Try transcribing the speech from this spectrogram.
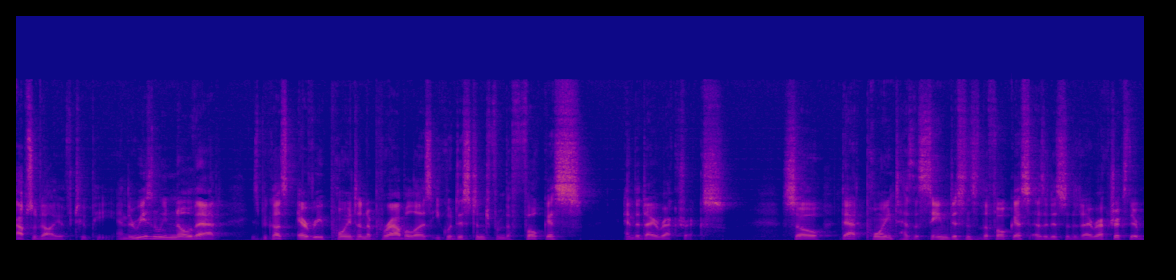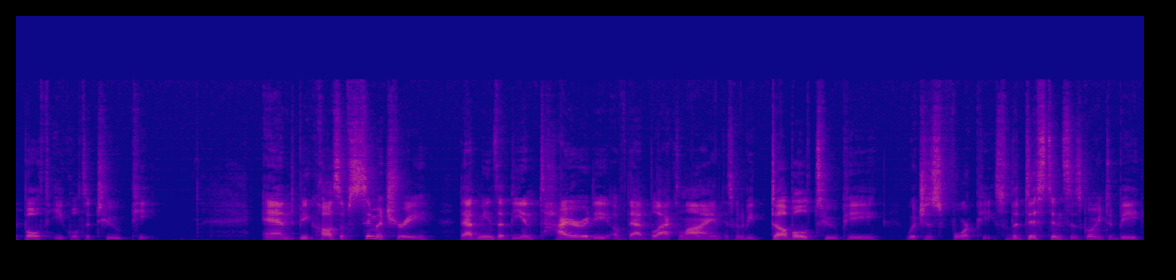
absolute value of 2p. And the reason we know that is because every point on a parabola is equidistant from the focus and the directrix. So that point has the same distance to the focus as it is to the directrix. They're both equal to 2p. And because of symmetry, that means that the entirety of that black line is going to be double 2p, which is 4p. So the distance is going to be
